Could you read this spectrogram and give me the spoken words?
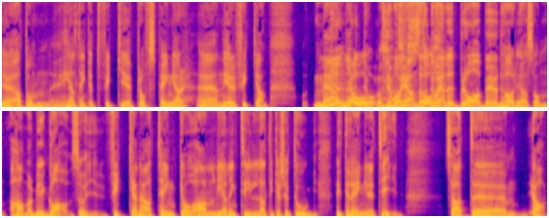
eh, att de helt enkelt fick eh, proffspengar eh, ner i fickan. Men ja, ja, det, det, var ju alltså ändå, det var ändå ett bra bud hörde jag som Hammarby gav, så fick henne att tänka och anledning till att det kanske tog lite längre tid. Så att, eh, ja,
